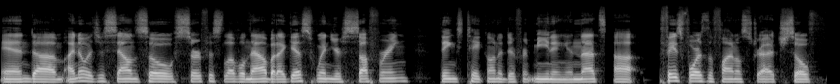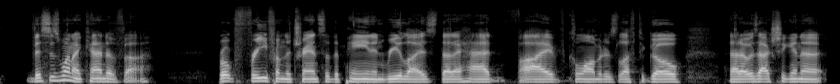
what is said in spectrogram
And um, I know it just sounds so surface level now, but I guess when you're suffering, things take on a different meaning, and that's uh, phase four is the final stretch. So f- this is when I kind of uh, broke free from the trance of the pain and realized that I had five kilometers left to go. That I was actually gonna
